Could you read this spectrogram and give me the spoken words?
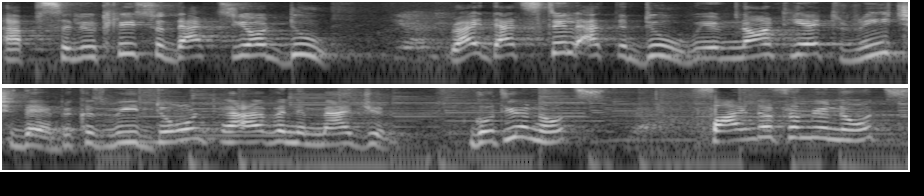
Absolutely. So that's your do. Yeah. Right? That's still at the do. We have not yet reached there because we don't have an imagine. Go to your notes. Find out from your notes.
